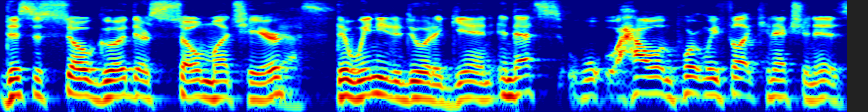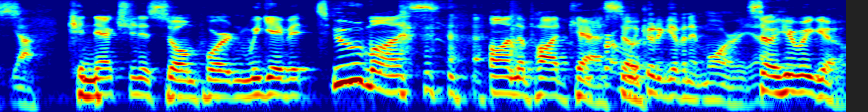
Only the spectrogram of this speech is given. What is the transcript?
this is so good. There's so much here Yes. that we need to do it again. And that's w- how important we feel like connection is. Yeah. Connection is so important. We gave it two months on the podcast. So, could have given it more. Yeah. so here we go.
